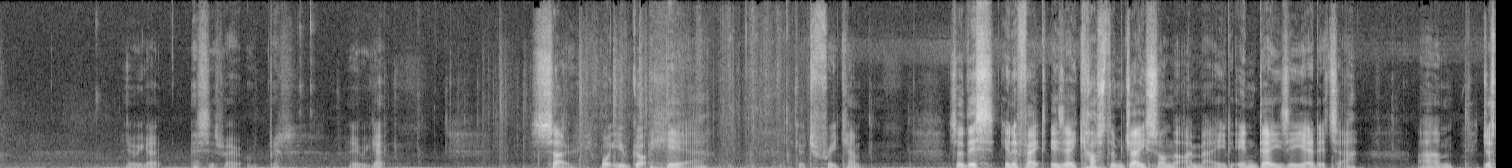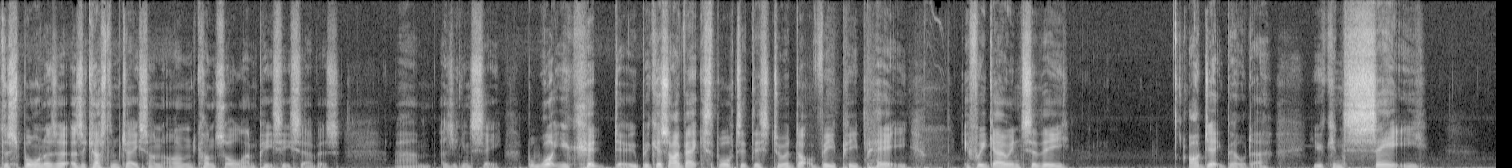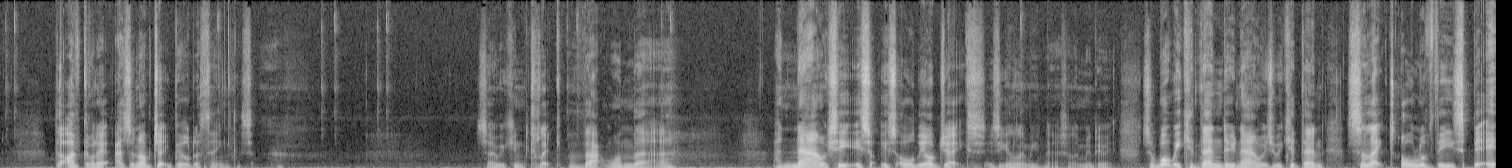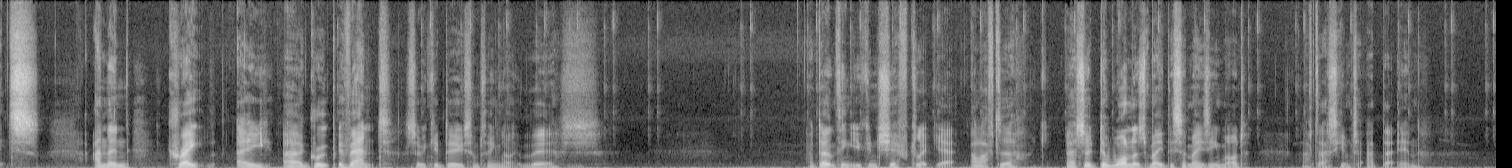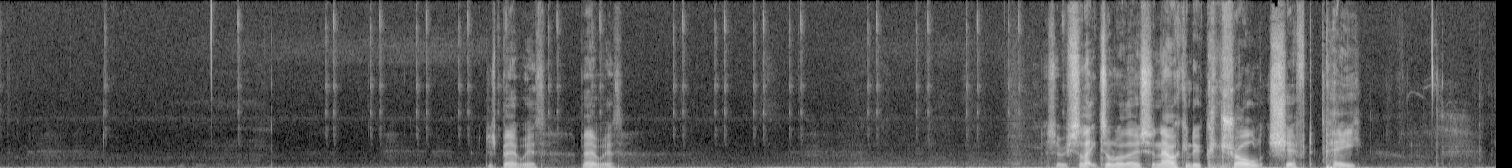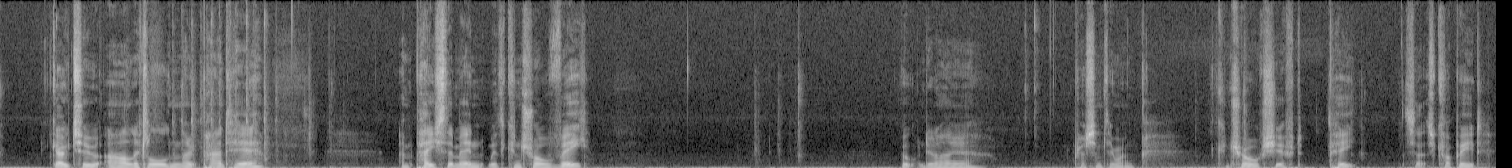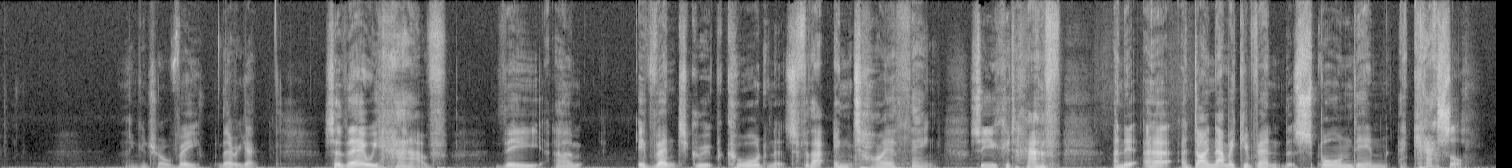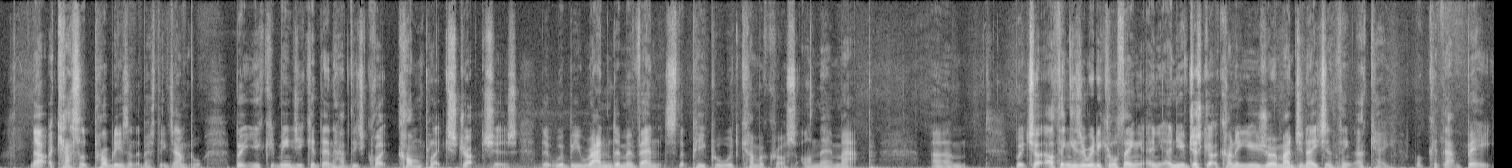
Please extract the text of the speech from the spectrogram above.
Here we go. This is where. It would be. here we go. So what you've got here. Go to FreeCam. So this, in effect, is a custom JSON that I made in DayZ Editor, um, just to spawn as a, as a custom JSON on console and PC servers, um, as you can see. But what you could do, because I've exported this to a .vpp, if we go into the object builder, you can see that I've got it as an object builder thing. So we can click that one there. And now, see, it's, it's all the objects. Is it going to let me? No, so let me do it. So what we could then do now is we could then select all of these bits and then create a uh, group event. So we could do something like this. I don't think you can shift click yet. I'll have to... Uh, so Dewan has made this amazing mod. I have to ask him to add that in. Just bear with. Bear with. So we've selected all of those. So now I can do Control Shift P Go to our little notepad here and paste them in with Control V. Oh, did I uh, press something wrong? Control Shift P. So that's copied. Then Control V. There we go. So there we have the um, event group coordinates for that entire thing. So you could have an, uh, a dynamic event that spawned in a castle. Now, a castle probably isn't the best example, but you could means you could then have these quite complex structures that would be random events that people would come across on their map, um, which I think is a really cool thing. And, and you've just got to kind of use your imagination and think, okay, what could that be?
